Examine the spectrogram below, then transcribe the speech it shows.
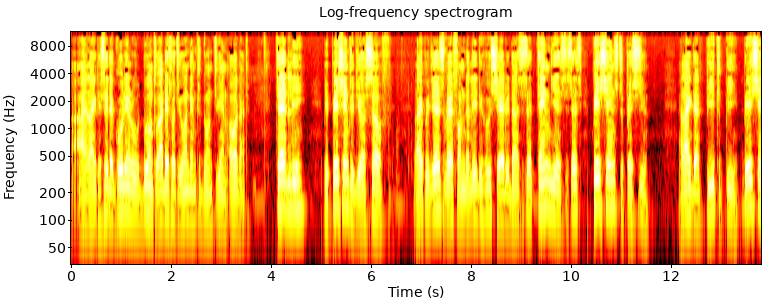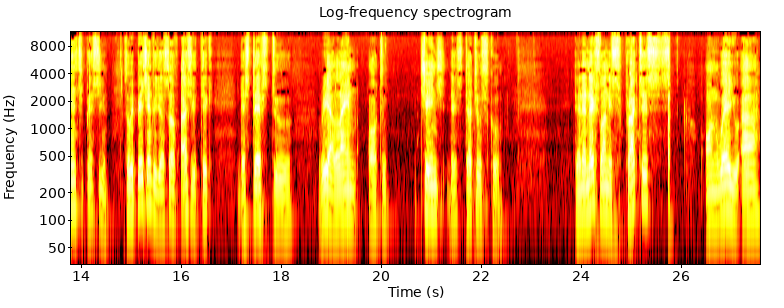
I like they say the golden rule, do unto others what you want them to do unto you and all that. Thirdly, be patient with yourself. Like we just read from the lady who shared with us, she said 10 years. She says patience to pursue. I like that P to P, patience to pursue. So be patient with yourself as you take the steps to realign or to change the status quo. Then the next one is practice on where you are,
